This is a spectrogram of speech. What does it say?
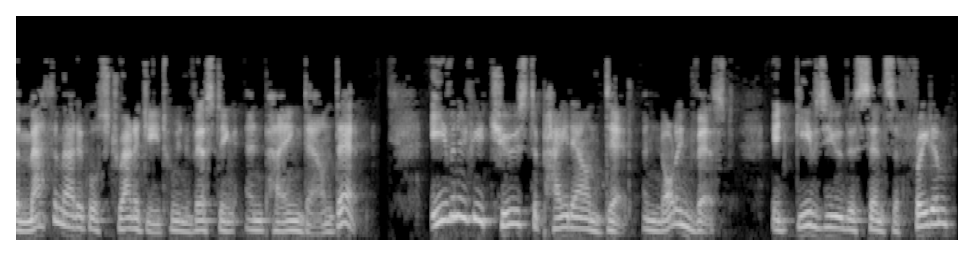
the mathematical strategy to investing and paying down debt. Even if you choose to pay down debt and not invest, it gives you the sense of freedom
